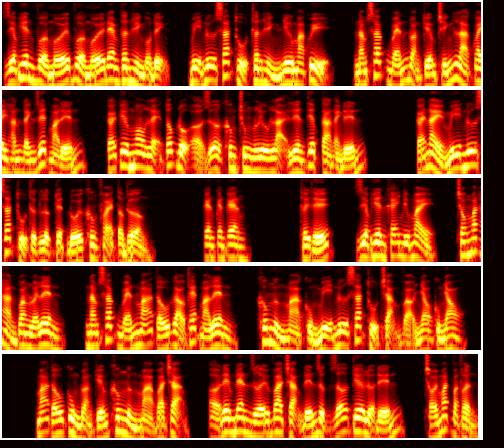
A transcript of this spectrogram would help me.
Diệp hiên vừa mới vừa mới đem thân hình ổn định, mỹ nữ sát thủ thân hình như ma quỷ, nắm sắc bén đoàn kiếm chính là quay hắn đánh giết mà đến, cái kia mau lẹ tốc độ ở giữa không trung lưu lại liên tiếp tàn ảnh đến. Cái này mỹ nữ sát thủ thực lực tuyệt đối không phải tầm thường. Ken ken ken. Thấy thế, diệp hiên khẽ nhíu mày, trong mắt hàn quang lóe lên, nắm sắc bén mã tấu gào thét mà lên, không ngừng mà cùng mỹ nữ sát thủ chạm vào nhau cùng nhau. Mã tấu cùng đoàn kiếm không ngừng mà va chạm ở đêm đen dưới va chạm đến rực rỡ tia lửa đến, chói mắt và phần.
